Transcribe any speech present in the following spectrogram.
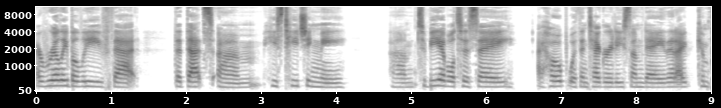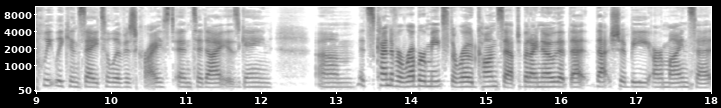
I really believe that that that's um, he's teaching me um, to be able to say, I hope with integrity someday that I completely can say to live is Christ and to die is gain. Um, it's kind of a rubber meets the road concept, but I know that, that that should be our mindset.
